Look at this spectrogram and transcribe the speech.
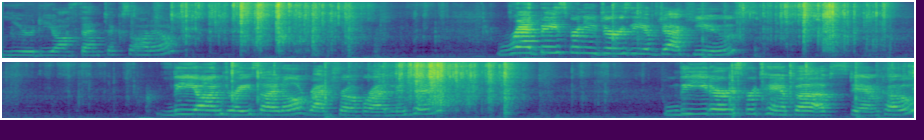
UD Authentics auto. Red base for New Jersey of Jack Hughes. Leon Draisaitl, retro for Edmonton. Leaders for Tampa of Stamkos.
